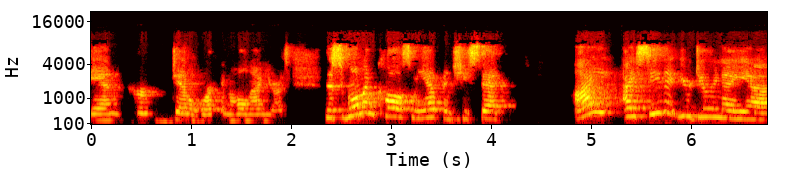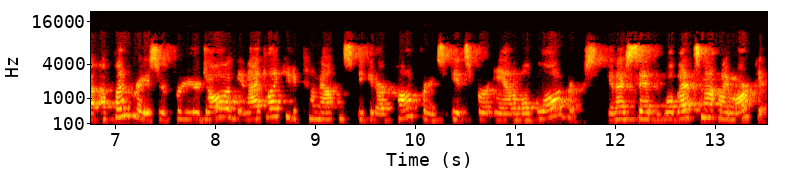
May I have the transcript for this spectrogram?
and her dental work and the whole nine yards. This woman calls me up and she said, I, I see that you're doing a, uh, a fundraiser for your dog, and I'd like you to come out and speak at our conference. It's for animal bloggers. And I said, Well, that's not my market.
